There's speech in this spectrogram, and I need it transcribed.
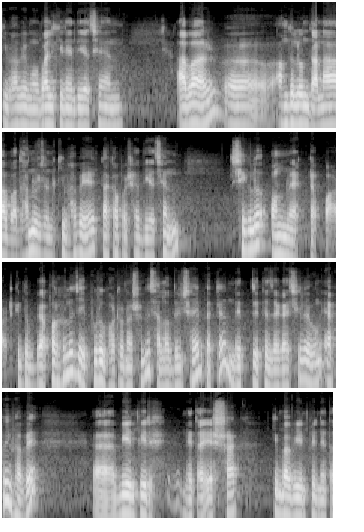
কীভাবে মোবাইল কিনে দিয়েছেন আবার আন্দোলন দানা বাঁধানোর জন্য কীভাবে টাকা পয়সা দিয়েছেন, সেগুলো অন্য একটা পার্ট কিন্তু ব্যাপার হলো যে, এই পুরো ঘটনার সঙ্গে সালাউদ্দিন সাহেব একটা নেতৃত্বের জায়গায় ছিল এবং একইভাবে বিএনপির নেতা এরশাক কিংবা বিএনপির নেতা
